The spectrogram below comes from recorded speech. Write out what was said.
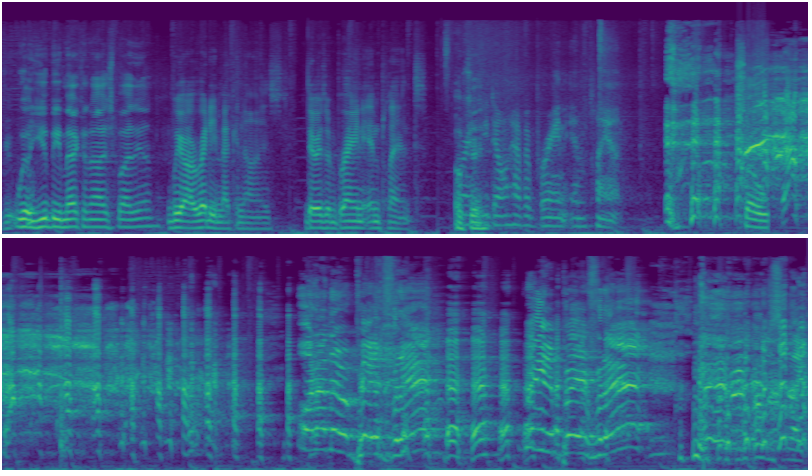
Will you be mechanized by then? We are already mechanized. There is a brain implant. Or Okay. you don't have a brain implant. So, Oh, I never paid for that. we didn't pay for that. I'm just like,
